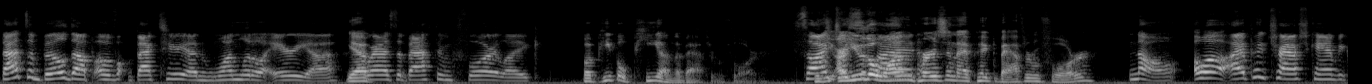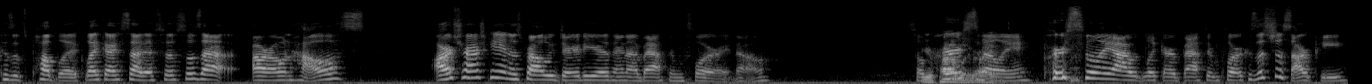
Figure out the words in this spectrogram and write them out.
That's a buildup of bacteria in one little area. Yeah. Whereas the bathroom floor, like, But people pee on the bathroom floor. so you- are you the one person that picked bathroom floor? No. Well, I picked trash can because it's public. Like I said, if this was at our own house, our trash can is probably dirtier than our bathroom floor right now. So You're probably right. personally, personally, I would lick our bathroom floor because it's just our pee.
